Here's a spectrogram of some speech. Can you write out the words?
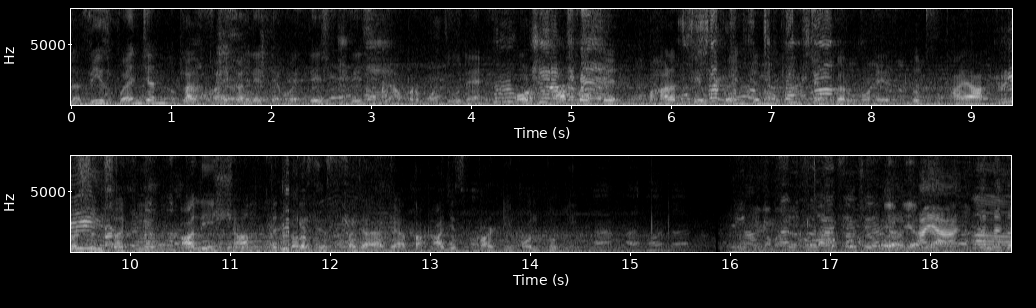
लजीज व्यंजन का जायका लेते हुए देश विदेश यहाँ पर मौजूद हैं और ख़ासतौर से भारत के व्यंजनों की जमकर उन्होंने लुत्फ उठाया प्रशंसा की आलीशान तरीके से सजाया गया था आज इस पार्टी हॉल को भी 哎呀，跟那个。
